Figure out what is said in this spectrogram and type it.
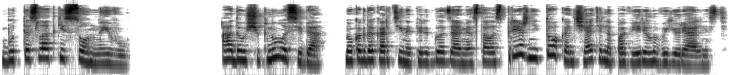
Будто сладкий сон наяву. Ада ущипнула себя, но когда картина перед глазами осталась прежней, то окончательно поверила в ее реальность.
